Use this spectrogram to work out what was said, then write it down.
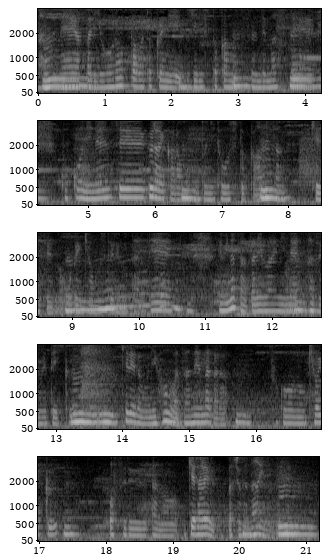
ますね。うん。やっぱりヨーロッパは特にイギリスとかも進んでまして、うん。高校2年生ぐらいからも本当に投資とかうん。資産形成のお勉強もしてるみたいで,、で皆さん当たり前にね、うん。始めていく、けれども日本は残念ながらうん。そこの教育うん。をするあの受けられる場所がないので、うん。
